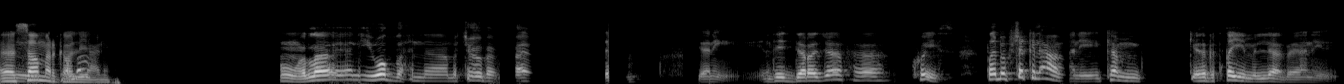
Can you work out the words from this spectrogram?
آه سامر قال لي يعني. والله يعني يوضح إنه متعوب يعني ذي الدرجة فكويس. طيب بشكل عام يعني كم إذا بتقيم اللعبة يعني؟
